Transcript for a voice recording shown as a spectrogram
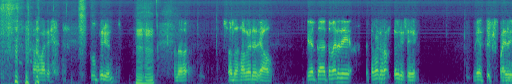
það væri góð byrjun. Mm -hmm. þannig að, þannig að það verður, já ég held að þetta verði þetta verður allt öðru sig vetur, bæði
